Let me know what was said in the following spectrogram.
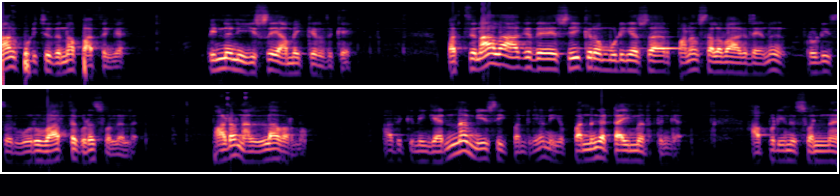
நாள் பிடிச்சதுன்னா பார்த்துங்க பின்னணி இசை அமைக்கிறதுக்கு. பத்து நாள் ஆகுது சீக்கிரம் முடிங்க சார் பணம் செலவாகுதேன்னு ப்ரொடியூசர் ஒரு வார்த்தை கூட சொல்லலை. படம் நல்லா வரணும். அதுக்கு நீங்கள் என்ன மியூசிக் பண்ணுறீங்களோ நீங்கள் பண்ணுங்கள் டைம் எடுத்துங்க. அப்படின்னு சொன்ன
